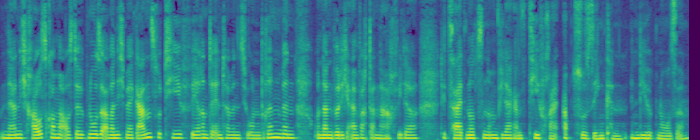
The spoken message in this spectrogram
na, nicht rauskomme aus der Hypnose, aber nicht mehr ganz so tief während der Intervention drin bin. Und dann würde ich einfach danach wieder die Zeit nutzen, um wieder ganz tief rein abzusinken in die Hypnose.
